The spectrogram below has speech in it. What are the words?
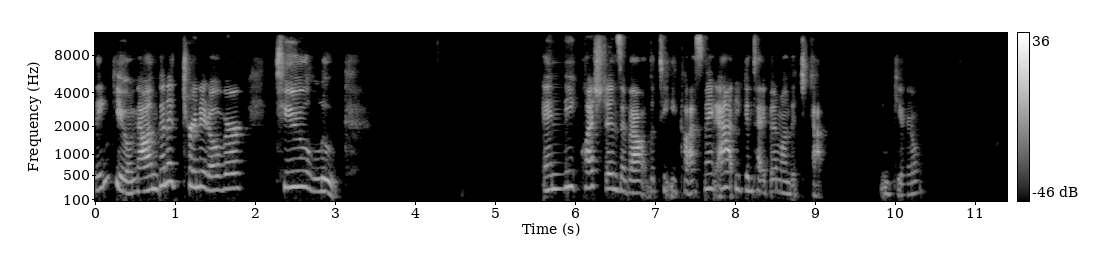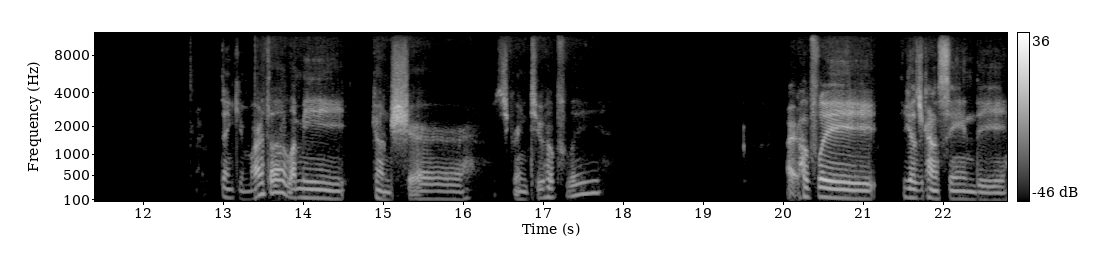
Thank you. Now I'm going to turn it over to Luke. Any questions about the TE Classmate app, you can type them on the chat. Thank you. Thank you, Martha. Let me go and share screen two, hopefully. All right, hopefully you guys are kind of seeing the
